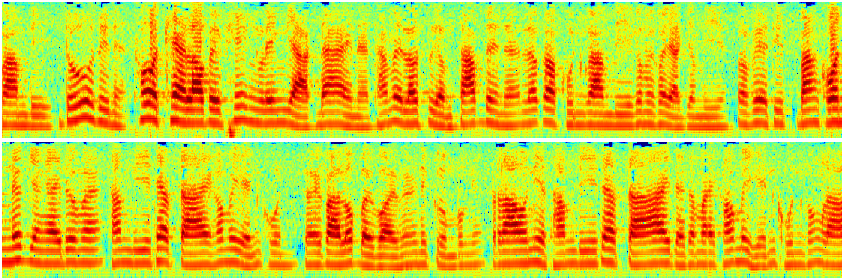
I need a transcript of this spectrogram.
ความดี ดูสิเนี่ย โทษแค่เราไปเพ่งเล็งอยากได้เนี่ยทำให้เราเสื่อมทรัพย์ด้วยนะแล้วก็คุณความดีก็ไม่ค่อยอยากจะมี ประเภทที่บางคนนึกยังไงด้วยไหมทำดีแทบตายเขาไม่เห็นคุณเคยปาลบบ่อยๆไหมในกลุ่มพวกนี้ เราเนี่ยทำดีแทบตาย แต่ทำไมเขาไม่เห็นคุณของเรา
